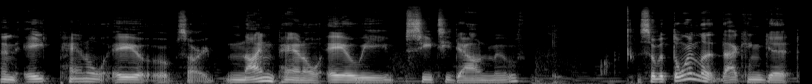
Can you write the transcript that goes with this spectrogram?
an eight panel A oh, sorry nine panel AOE CT down move. So with Thornlet, that can get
